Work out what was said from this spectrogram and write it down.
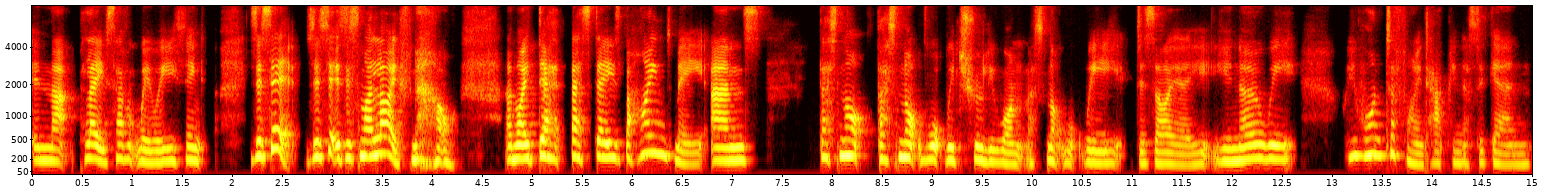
in that place, haven't we? Where you think, is this it? Is this it? Is this my life now? Are my de- best days behind me? And that's not that's not what we truly want. That's not what we desire. You, you know, we we want to find happiness again.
